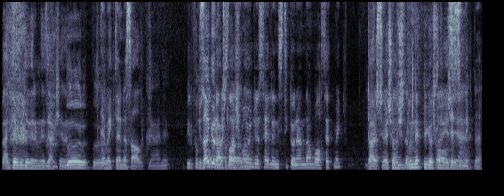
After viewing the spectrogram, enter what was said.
Ben tebrik ederim Nezih Akşener'i. Doğru, doğru. Emeklerine sağlık. Yani bir futbol Güzel karşılaşma öncesi Helenistik dönemden bahsetmek Dersine çalıştığının net bir göstergesi yani. Kesinlikle.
